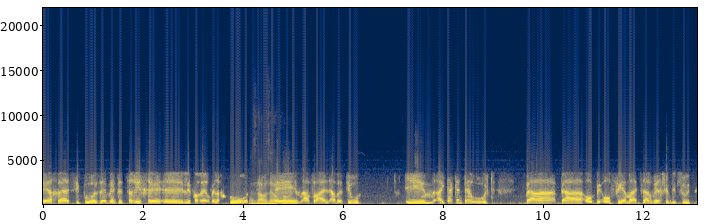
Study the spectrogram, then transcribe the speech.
אה, אחרי הסיפור הזה, ואת זה צריך אה, אה, לברר ולחקור. אז למה זה לא אה, קורה? אבל, אבל תראו, אה, הייתה כאן טעות או באופי המעצר ואיך שביצעו את זה,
